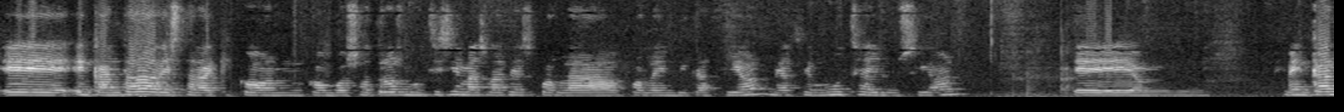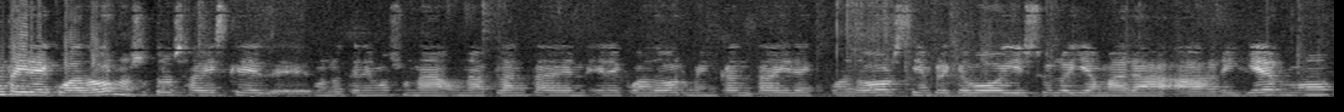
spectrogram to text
Eh, encantada de estar aquí con, con, vosotros. Muchísimas gracias por la, por la invitación. Me hace mucha ilusión. Eh, me encanta ir a Ecuador. Nosotros sabéis que eh, bueno, tenemos una, una planta en, Ecuador. Me encanta ir a Ecuador. Siempre que voy suelo llamar a, Guillermo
